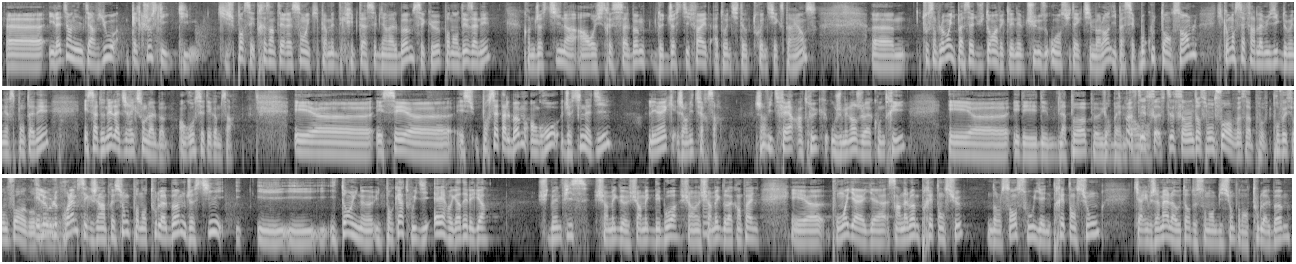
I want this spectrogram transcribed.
Euh, il a dit en interview quelque chose qui, qui, qui, je pense, est très intéressant et qui permet de décrypter assez bien l'album, c'est que pendant des années, quand Justin a, a enregistré cet album de Justified à 2020 Experience, euh, tout simplement, il passait du temps avec les Neptunes ou ensuite avec Timbaland. Ils passaient beaucoup de temps ensemble. Ils commençaient à faire de la musique de manière spontanée et ça donnait la direction de l'album. En gros, c'était comme ça. Et, euh, et c'est euh, pour cet album, en gros, Justin a dit les mecs, j'ai envie de faire ça. J'ai envie de faire un truc où je mélange de la country et, euh, et des, des- de la pop urbaine. Ouais, C'était sa- intention de foi, enfin, sa pro- profession de foi. En gros, Et le, le problème, c'est que j'ai l'impression que pendant tout l'album, Justin, il, il- il- il tend une, une pancarte où il dit Hey, regardez les gars, je suis de Memphis, je suis un mec, de, je suis un mec des bois, je suis un, je suis un mec de la campagne. Et euh, pour moi, il y a- il y a- c'est un album prétentieux, dans le sens où il y a une prétention qui arrive jamais à la hauteur de son ambition pendant tout l'album.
